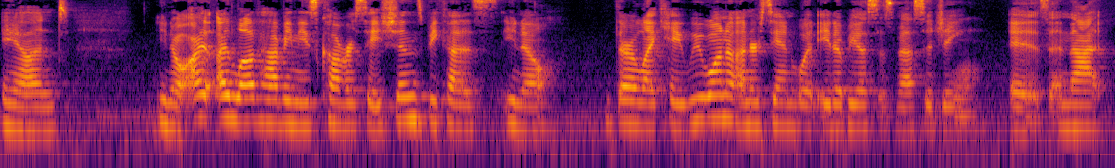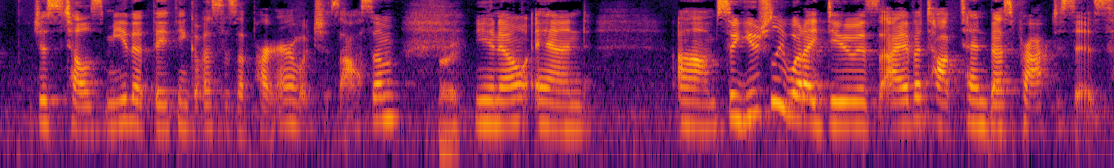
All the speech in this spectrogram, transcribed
And, you know, I, I love having these conversations because, you know, they're like, hey, we want to understand what AWS's messaging is. And that just tells me that they think of us as a partner, which is awesome. Right. you know and um, so usually what i do is i have a top 10 best practices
